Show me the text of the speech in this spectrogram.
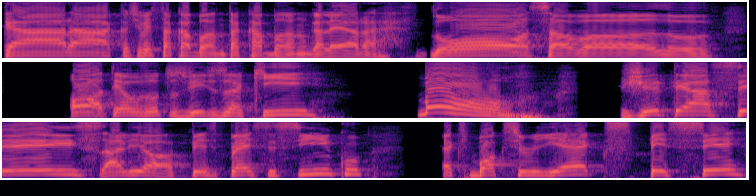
Caraca, deixa eu ver se tá acabando. Tá acabando, galera. Nossa, mano. Ó, tem os outros vídeos aqui. Bom, GTA 6, ali ó, PS5, Xbox Series X, PC.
